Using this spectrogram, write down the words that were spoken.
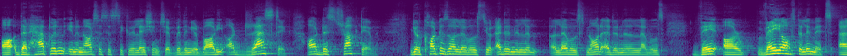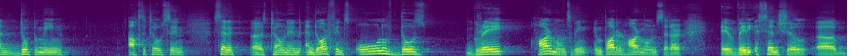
uh, that happen in a narcissistic relationship within your body are drastic, are destructive. Your cortisol levels, your adrenaline uh, levels, noradrenaline levels, they are way off the limits, and dopamine, oxytocin, serotonin, endorphins, all of those great hormones, I mean, important hormones that are uh, very essential um,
